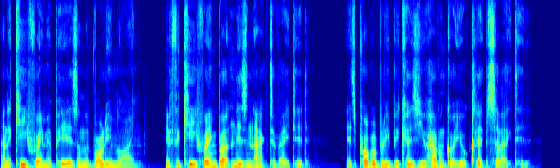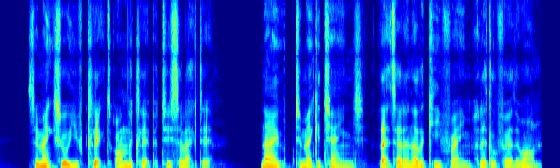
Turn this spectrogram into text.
and a keyframe appears on the volume line. If the keyframe button isn't activated, it's probably because you haven't got your clip selected so make sure you've clicked on the clip to select it. Now, to make a change, let's add another keyframe a little further on.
